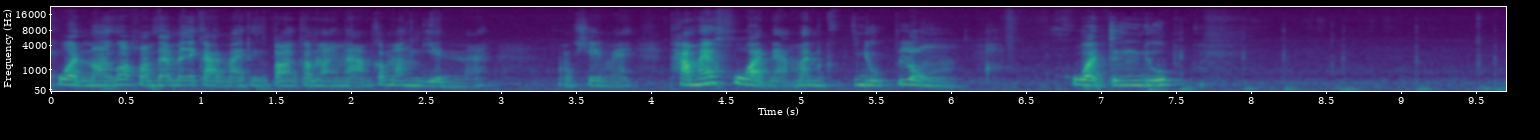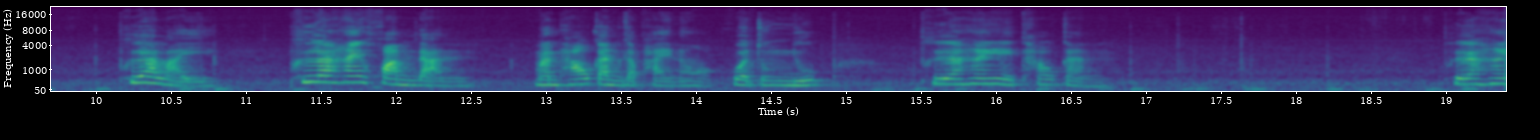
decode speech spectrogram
ขวดน้อยกว่าความดันบรรยากาศหมายถึงตอนกำลังน้ำกำลังเย็นนะโอเคไหมทำให้ขวดเนี่ยมันยุบลงขวดจึงยุบ เพื่ออะไร เพื่อให้ความดันมันเท่ากันกับภายนอก ขวดจึงยุบ เพื่อให้เท่ากัน เพื่อให้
